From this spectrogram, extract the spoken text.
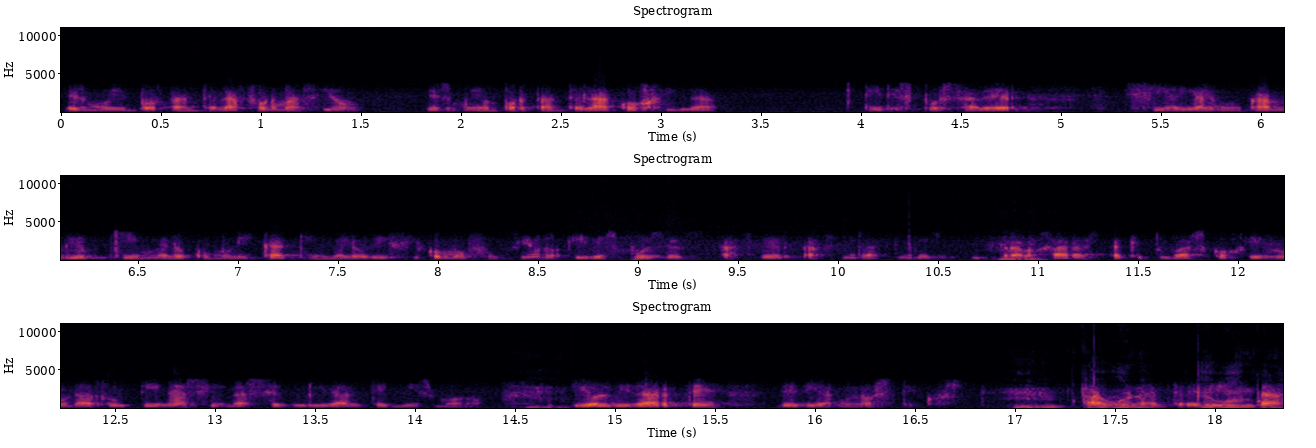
es muy importante la formación es muy importante la acogida y después saber si hay algún cambio, quién me lo comunica, quién me lo dice y cómo funciona. Y después es hacer, hacer, hacer, es decir, trabajar hasta que tú vas cogiendo unas rutinas y una seguridad en ti mismo, ¿no? Y olvidarte de diagnósticos. Hago una entrevista,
